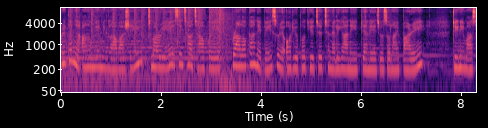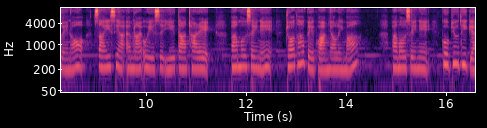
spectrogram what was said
ပရိသတ်များအားလုံးပဲမင်္ဂလာပါရှင်ကျမတို့ရဲ့စိတ်ချချဖွယ်ပရာလောကနေပဲဆိုတဲ့ audio book YouTube channel လေးကနေပြန်လည်ကြိုဆိုလိုက်ပါတယ်ဒီနေ့မှာဆိုရင်တော့စာရေးဆရာ M9 OAS ရေးသားထားတဲ့ဘာမုတ်စိမ့်နဲ့ဒေါသပေခွာမြောက်လိမ့်မှာဘာမုတ်စိမ့်နဲ့ကိုပြုတိကံ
